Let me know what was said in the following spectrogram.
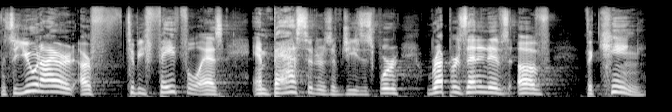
And so you and I are, are to be faithful as ambassadors of Jesus. We're representatives of the King.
